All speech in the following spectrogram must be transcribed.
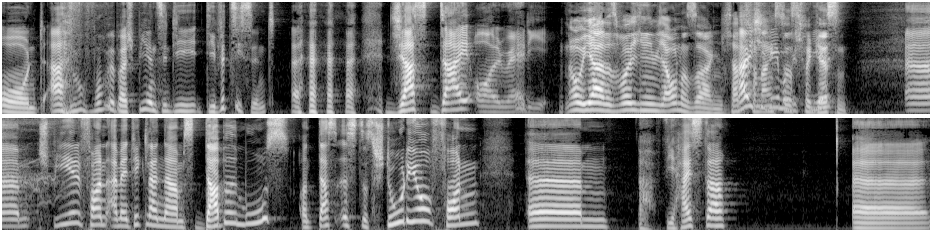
und ah, wo, wir bei Spielen sind, die, die witzig sind. Just Die Already. Oh ja, das wollte ich nämlich auch noch sagen. Ich hatte schon Angst, das vergessen. Ähm, Spiel von einem Entwickler namens Double Moose. Und das ist das Studio von, ähm, ach, wie heißt er? Äh,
